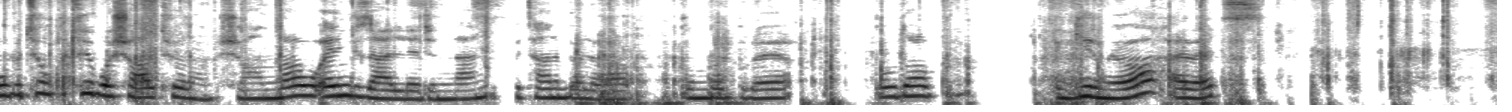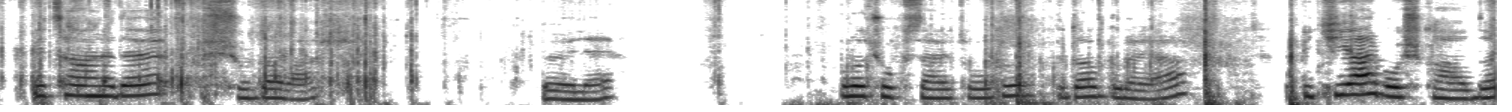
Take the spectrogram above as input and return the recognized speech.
Bu bütün kutuyu boşaltıyorum şu anda. O en güzellerinden. Bir tane böyle var. Bunda buraya burada girmiyor. Evet. Bir tane de şurada var. Böyle. Bu da çok sert oldu. Bu da buraya. İki yer boş kaldı.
